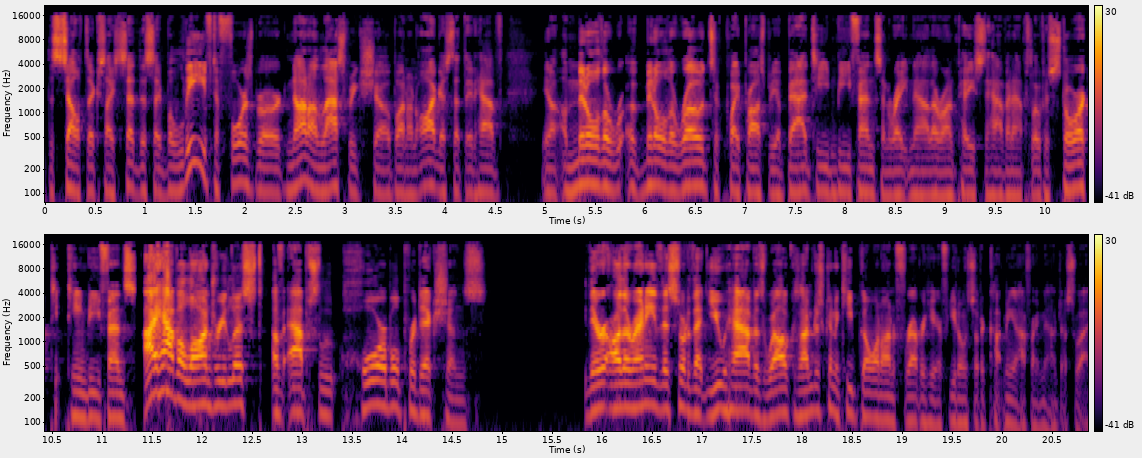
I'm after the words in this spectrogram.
The Celtics, I said this, I believe, to Forsberg, not on last week's show, but on August, that they'd have you know a middle of the a middle of the road to quite possibly a bad team defense, and right now they're on pace to have an absolute historic t- team defense. I have a laundry list of absolute horrible predictions there are there any this sort of that you have as well? Because I'm just going to keep going on forever here if you don't sort of cut me off right now, just way.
